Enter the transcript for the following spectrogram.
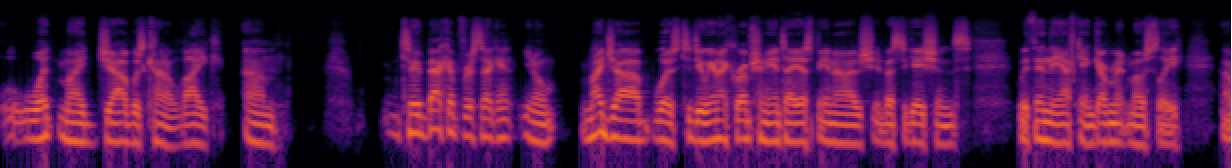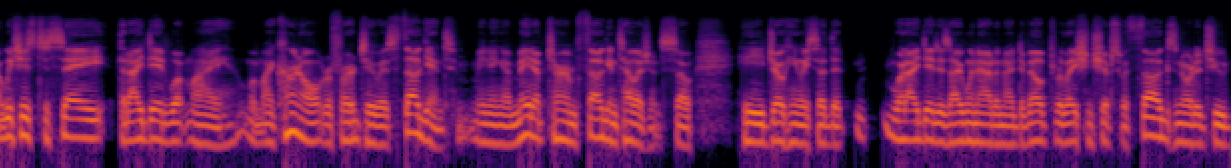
what my job was kind of like. Um, to back up for a second, you know, my job was to do anti-corruption, anti-espionage investigations within the Afghan government mostly, uh, which is to say that I did what my what my colonel referred to as thugint, meaning a made-up term, thug intelligence. So he jokingly said that what I did is I went out and I developed relationships with thugs in order to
